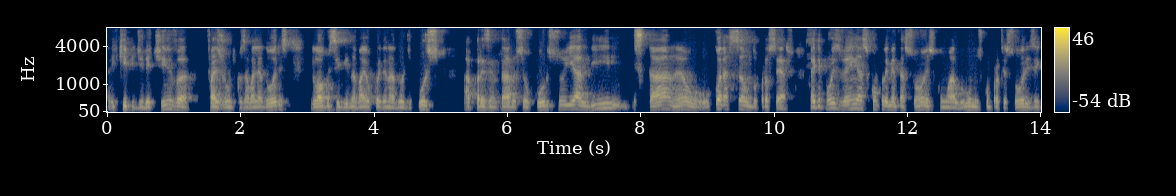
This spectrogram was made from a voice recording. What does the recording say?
a equipe diretiva faz junto com os avaliadores, e logo em seguida vai o coordenador de curso apresentar o seu curso e ali está né, o coração do processo. Aí depois vem as complementações com alunos, com professores, e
